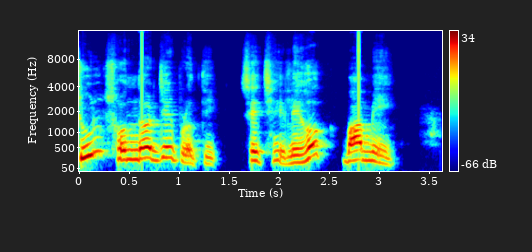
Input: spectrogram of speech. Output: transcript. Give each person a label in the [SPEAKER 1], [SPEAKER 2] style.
[SPEAKER 1] চুল সৌন্দর্যের প্রতীক। সে ছেলে হোক বা মেয়ে।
